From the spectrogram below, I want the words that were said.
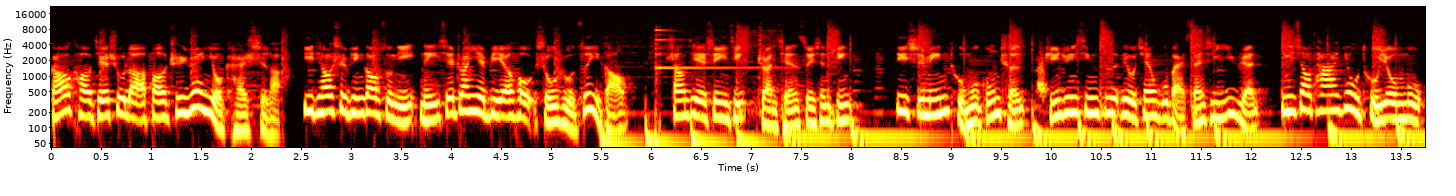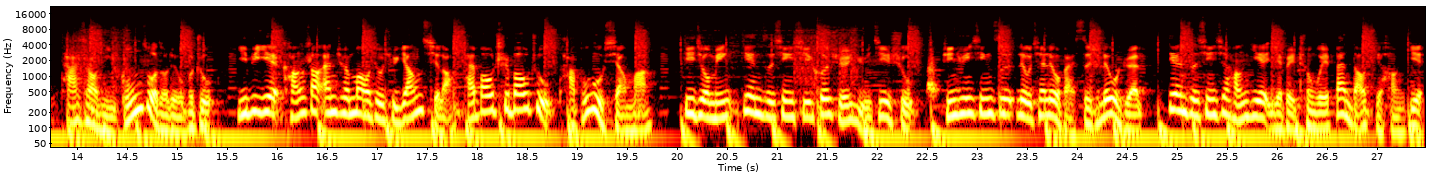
高考结束了，报志愿又开始了。一条视频告诉你哪些专业毕业后收入最高，商界生意经，赚钱随身听。第十名土木工程，平均薪资六千五百三十一元。你笑他又土又木，他笑你工作都留不住。一毕业扛上安全帽就去央企了，还包吃包住，他不香吗？第九名电子信息科学与技术，平均薪资六千六百四十六元。电子信息行业也被称为半导体行业，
